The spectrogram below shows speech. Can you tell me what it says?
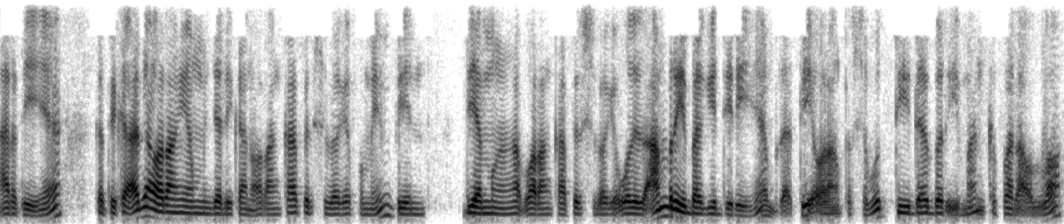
Artinya, ketika ada orang yang menjadikan orang kafir sebagai pemimpin, dia menganggap orang kafir sebagai ulil amri bagi dirinya, berarti orang tersebut tidak beriman kepada Allah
